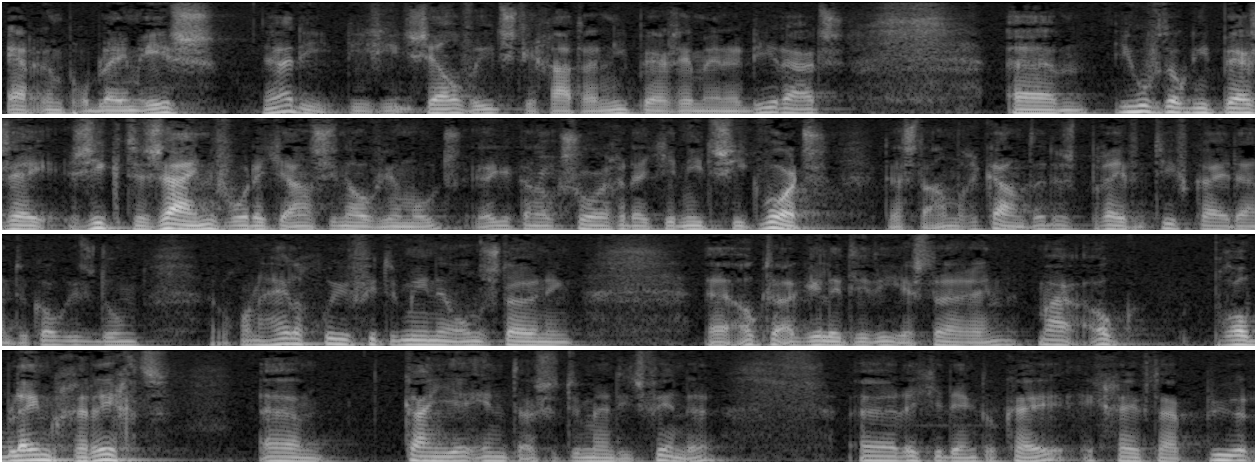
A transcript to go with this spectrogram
er een probleem is. Die, die ziet zelf iets, die gaat daar niet per se mee naar de dierenarts. Ehm, je hoeft ook niet per se ziek te zijn voordat je aan synovium moet. Je kan ook zorgen dat je niet ziek wordt. Dat is de andere kant. Hè. Dus preventief kan je daar natuurlijk ook iets doen. We hebben gewoon hele goede vitamineondersteuning. Eh, ook de agility die is daarin. Maar ook probleemgericht ehm, kan je in het assortiment iets vinden. eh, dat je denkt, oké, ik geef daar puur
